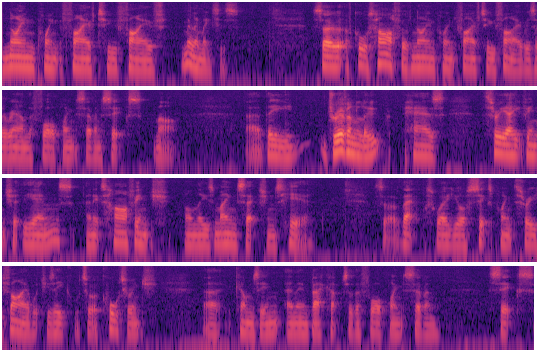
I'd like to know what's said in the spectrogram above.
9.525 millimeters. So, of course, half of 9.525 is around the 4.76 mark. Uh, the driven loop has 3 8 inch at the ends and it's half inch on these main sections here. So that's where your 6.35, which is equal to a quarter inch, uh, comes in, and then back up to the 4.76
